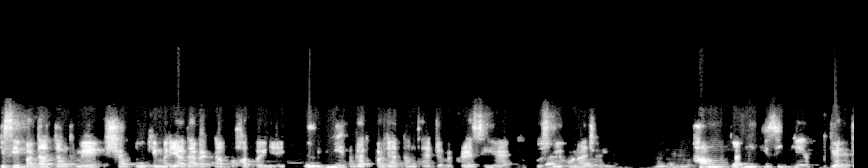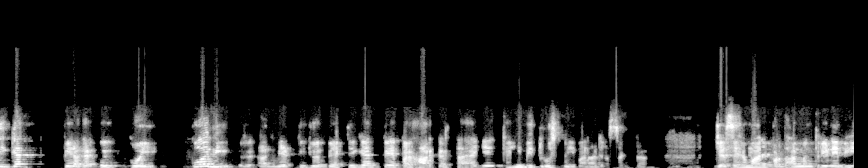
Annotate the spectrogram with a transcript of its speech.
किसी प्रजातंत्र में शब्दों की मर्यादा रखना बहुत बड़ी है। कोई भी अगर प्रजातंत्र है डेमोक्रेसी है उसमें होना चाहिए। हम कभी किसी के व्यक्तिगत पे अगर कोई कोई कोई भी व्यक्ति जो है व्यक्तिगत पे प्रहार करता है, ये कहीं भी दुरुस्त नहीं माना जा सकता जैसे हमारे प्रधानमंत्री ने भी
